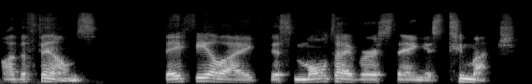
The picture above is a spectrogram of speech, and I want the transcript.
on the films. They feel like this multiverse thing is too much.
